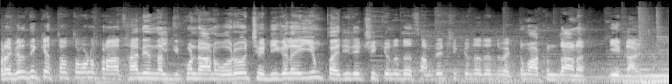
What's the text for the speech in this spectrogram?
പ്രകൃതിക്ക് എത്രത്തോളം പ്രാധാന്യം നൽകിക്കൊണ്ടാണ് ഓരോ ചെടികളെയും പരിരക്ഷിക്കുന്നത് സംരക്ഷിക്കുന്നത് എന്ന് വ്യക്തമാക്കുന്നതാണ് ഈ കാഴ്ച.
